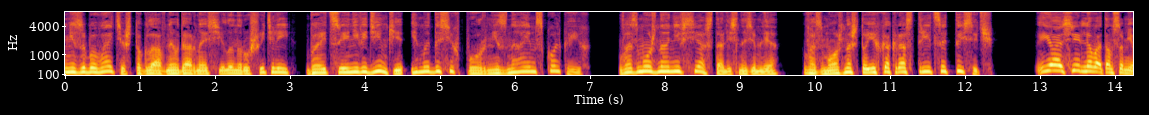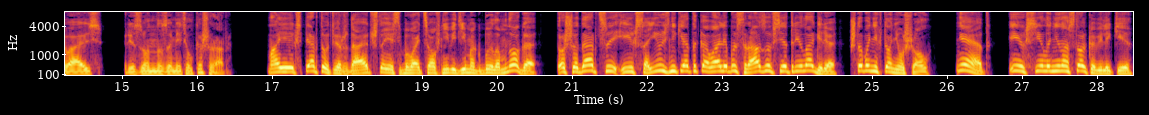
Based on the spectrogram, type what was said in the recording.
Не забывайте, что главная ударная сила нарушителей — бойцы-невидимки, и мы до сих пор не знаем, сколько их. Возможно, они все остались на земле. Возможно, что их как раз тридцать тысяч». «Я сильно в этом сомневаюсь», — резонно заметил Кашрар. «Мои эксперты утверждают, что если бы бойцов-невидимок было много, то шедарцы и их союзники атаковали бы сразу все три лагеря, чтобы никто не ушел. Нет, их силы не настолько велики.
